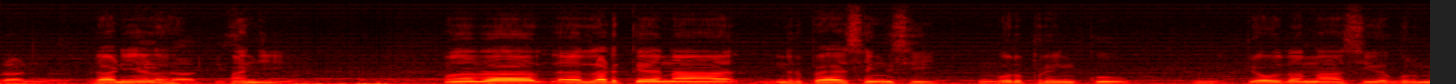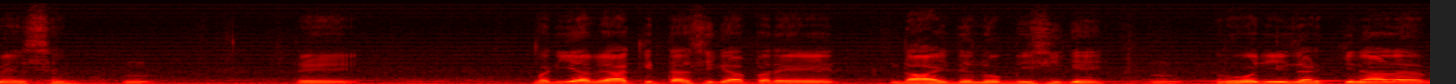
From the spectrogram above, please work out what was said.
ਰਾਣੀ ਵਾਲਾ। ਰਾਣੀ ਵਾਲਾ ਸੀ ਹਾਂਜੀ। ਉਹਨਾਂ ਦਾ ਅ, ਲੜਕੇ ਦਾ ਨਾਂ ਨਿਰਪੈ ਸਿੰਘ ਸੀ ਹੂੰ। ਉਰਫ ਰਿੰਕੂ। ਹੂੰ। ਪਿਓ ਦਾ ਨਾਂ ਸੀਗਾ ਗੁਰਮੇਜ ਸਿੰਘ। ਹੂੰ। ਤੇ ਵਧੀਆ ਵਿਆਹ ਕੀਤਾ ਸੀਗਾ ਪਰ ਇਹ ਦਾਜ ਦੇ ਲੋਭੀ ਸੀਗੇ। ਹੂੰ। ਰੋਜ਼ ਹੀ ਲੜਕੀ ਨਾਲ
